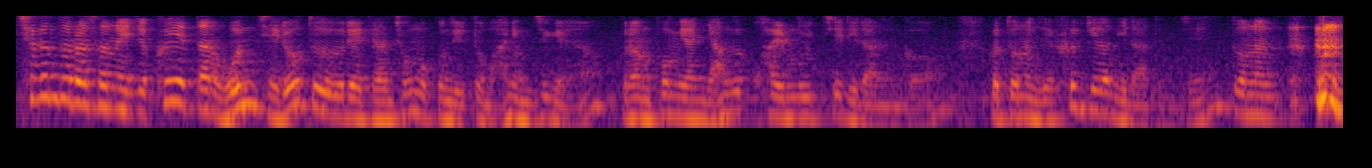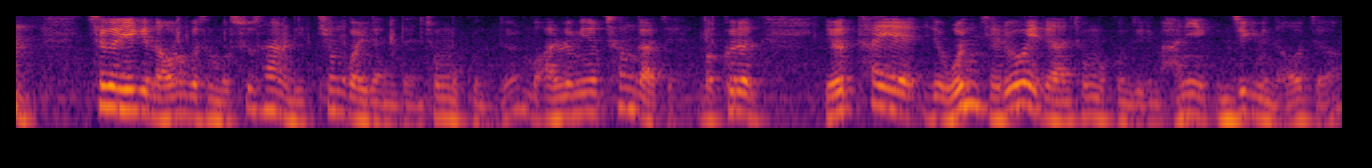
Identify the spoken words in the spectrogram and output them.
최근 들어서는 이제 그에 따른 원재료들에 대한 종목군들이 또 많이 움직여요. 그럼 보면 양극 활 물질이라는 거, 그 또는 이제 흑연이라든지 또는 최근 얘기 나오는 것은 뭐 수산 리튬 관련된 종목군들, 뭐 알루미늄 첨가제, 뭐 그런 여타의 이제 원재료에 대한 종목군들이 많이 움직임이 나오죠.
